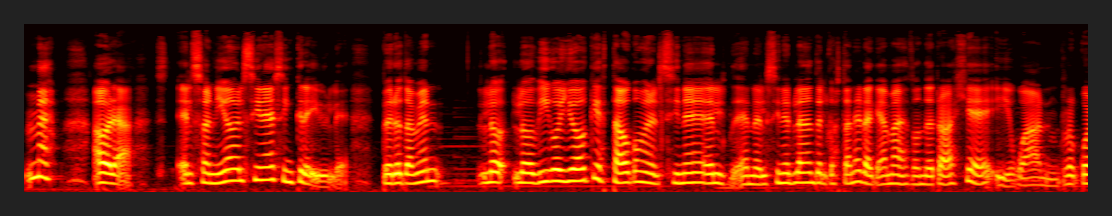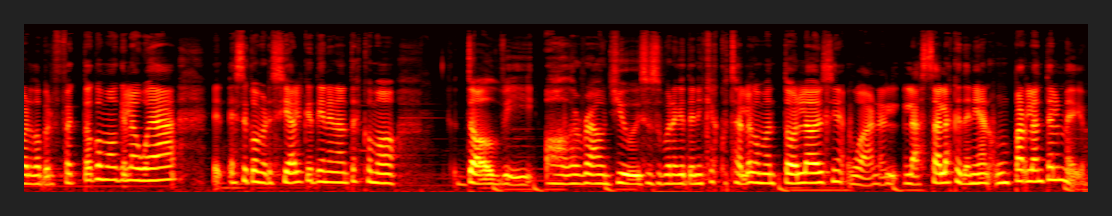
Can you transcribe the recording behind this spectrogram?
Meh. Ahora, el sonido del cine es increíble, pero también lo, digo yo que he estado como en el cine, en el Cine Planet del Costanera, que además es donde trabajé, y igual recuerdo perfecto como que la weá, e, ese comercial que tienen antes como Dolby, All Around You, y se supone que tenéis que escucharlo como en todos lados del cine. Bueno, las salas que tenían un parlante al medio.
